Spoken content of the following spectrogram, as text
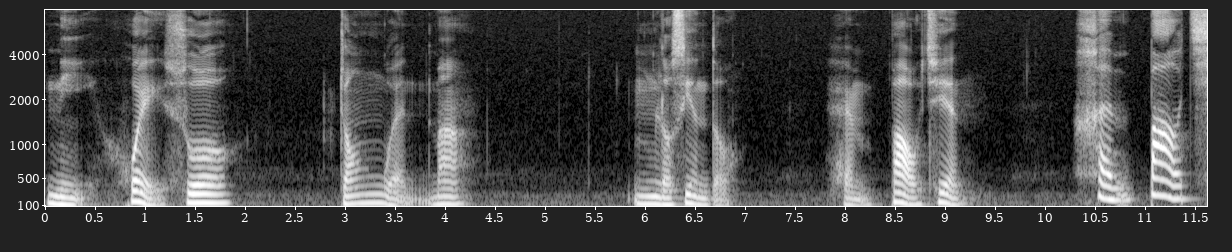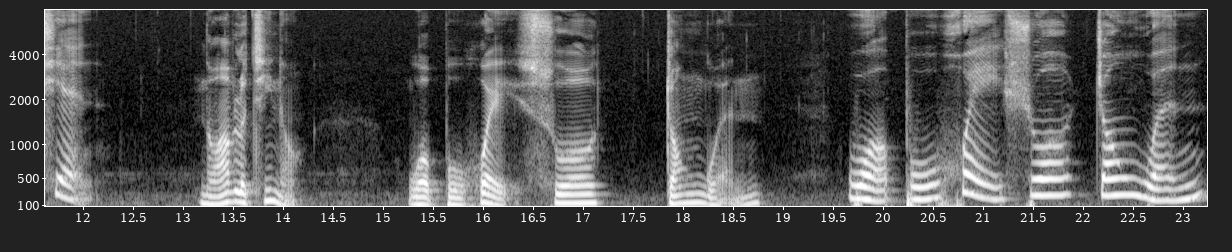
你会说中文吗？嗯，lo siento，很抱歉很抱歉，，no hablo chino，我不会说中文。我不会说中文。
